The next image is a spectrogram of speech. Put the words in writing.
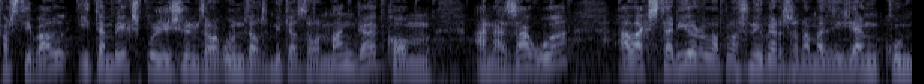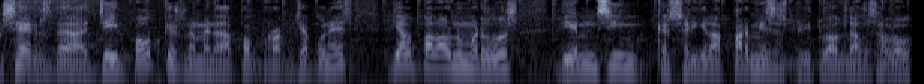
festival, i també exposicions d'alguns dels mites del manga, com Anazawa. A l'exterior, a la plaça Univers, ara mateix hi ha concerts de J-pop, que és una mena de pop-rock japonès, i al Palau número 2, diem que seria la part més espiritual del saló,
